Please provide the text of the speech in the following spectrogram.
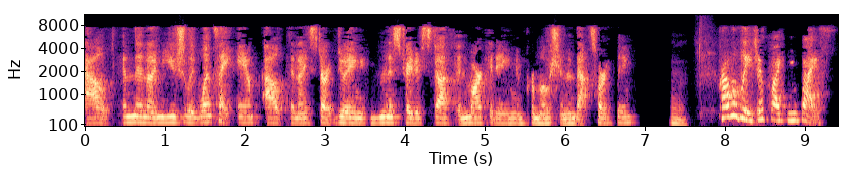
out. And then I'm usually once I amp out, then I start doing administrative stuff and marketing and promotion and that sort of thing. Hmm. Probably just like you guys.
